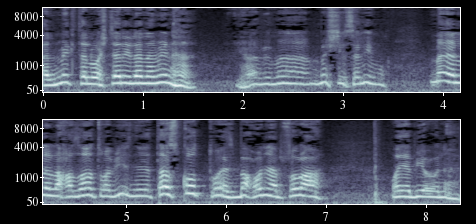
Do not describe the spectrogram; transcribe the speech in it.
المكتل واشتري لنا منها. يا أبي ما مشي سليم. ما إلا لحظات وبإذن الله تسقط ويذبحونها بسرعة ويبيعونها.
